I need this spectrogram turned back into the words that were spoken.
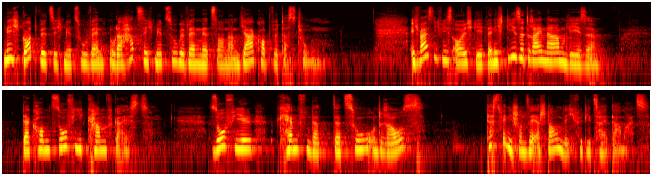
Nicht Gott wird sich mir zuwenden oder hat sich mir zugewendet, sondern Jakob wird das tun. Ich weiß nicht, wie es euch geht. Wenn ich diese drei Namen lese, da kommt so viel Kampfgeist, so viel Kämpfen da, dazu und raus. Das finde ich schon sehr erstaunlich für die Zeit damals.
